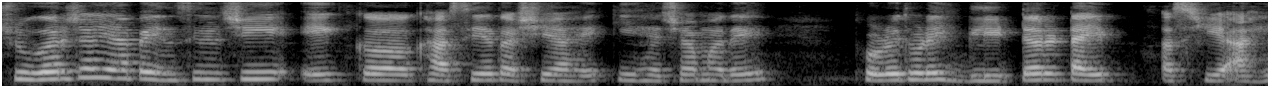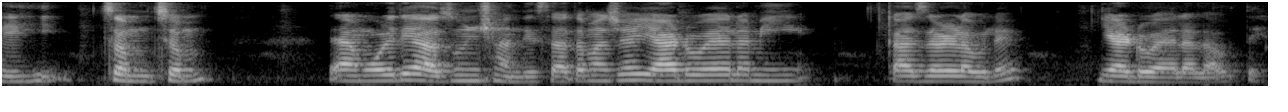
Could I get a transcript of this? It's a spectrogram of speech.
शुगरच्या या पेन्सिलची एक खासियत अशी आहे की ह्याच्यामध्ये थोडे थोडे ग्लिटर टाईप अशी आहे ही चमचम. त्यामुळे ते अजून छान दिसतं. आता माझ्या या डोळ्याला मी काजळ लावलं आहे या डोळ्याला लावते.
